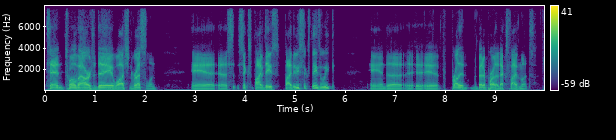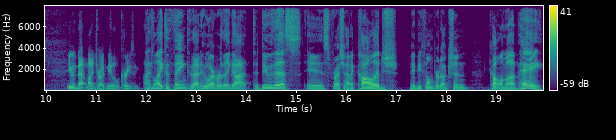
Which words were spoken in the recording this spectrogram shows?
10, 12 hours a day watching wrestling, and uh, six, five days, five maybe six days a week, and uh, it, it, probably the better part of the next five months. Even that might drive me a little crazy. I'd like to think that whoever they got to do this is fresh out of college, maybe film production. Call them up. Hey,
